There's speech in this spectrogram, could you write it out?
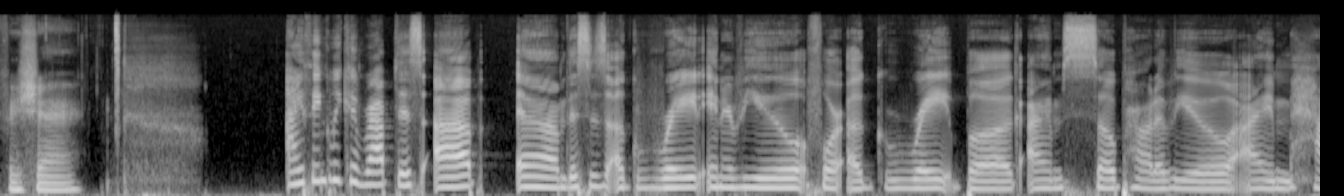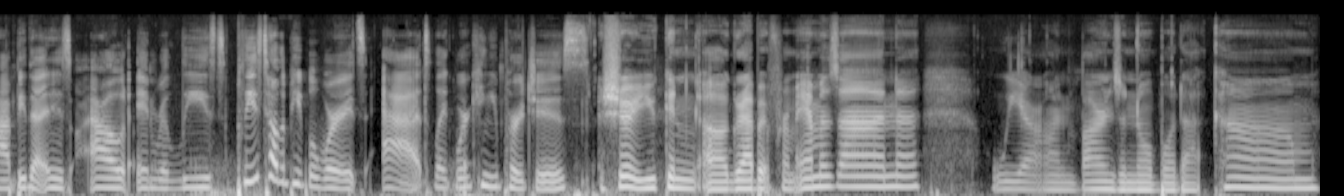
for sure. i think we could wrap this up um, this is a great interview for a great book. I'm so proud of you. I'm happy that it is out and released. Please tell the people where it's at. Like, where can you purchase? Sure, you can uh, grab it from Amazon. We are on BarnesandNoble.com.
